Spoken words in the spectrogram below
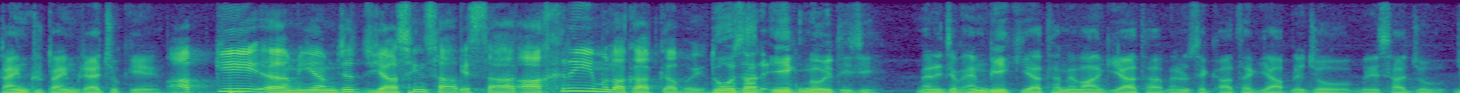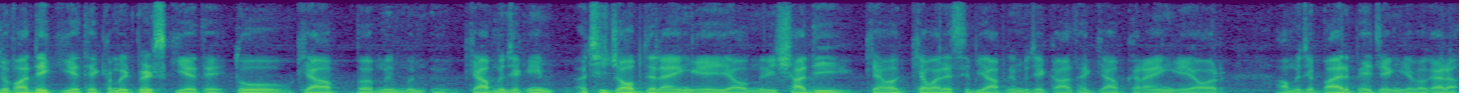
टाइम टू टाइम रह चुके हैं। आपकी मियाँ अमजद यासीन साहब के साथ आखिरी मुलाकात कब हुई? दो हज़ार एक में हुई थी जी। मैंने जब एमबीए किया था मैं वहाँ गया था मैंने उनसे कहा था कि आपने जो मेरे साथ जो जो वादे किए थे कमिटमेंट्स किए थे तो क्या आप क्या आप मुझे कहीं अच्छी जॉब दिलाएँगे या मेरी शादी के हवाले से भी आपने मुझे कहा था कि आप कराएँगे और आप मुझे बाहर भेजेंगे वगैरह?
